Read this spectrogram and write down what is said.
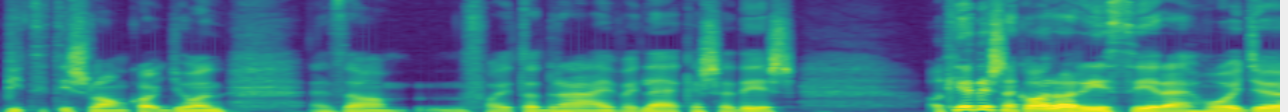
picit is lankadjon ez a fajta drive vagy lelkesedés. A kérdésnek arra a részére, hogy,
